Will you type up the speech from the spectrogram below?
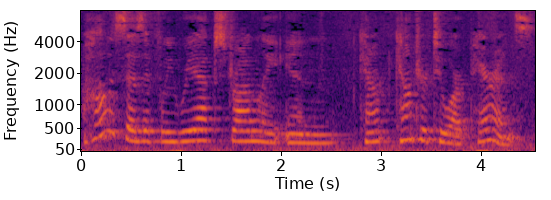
Hollis says if we react strongly in counter to our parents,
